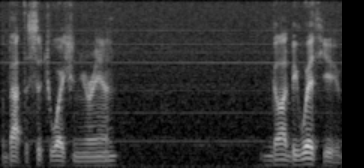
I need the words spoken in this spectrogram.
about the situation you're in. God be with you.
